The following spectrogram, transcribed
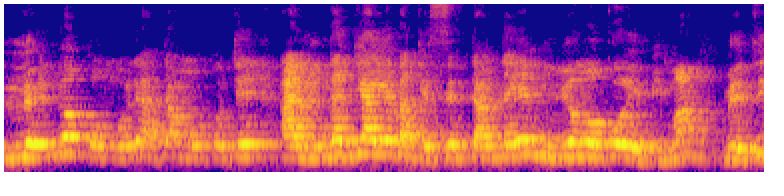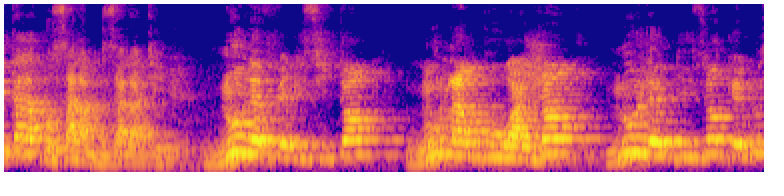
lelo congolais ata moko te alingaki ayebaka 71 milio moko ebima me etikala kosala mosala te. Nous le félicitons nous l'encourageons nous le disons que nous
